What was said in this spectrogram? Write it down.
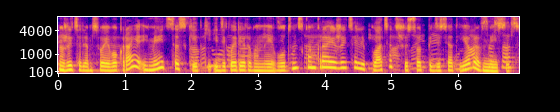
но жителям своего края имеются скидки, и декларированные в Лудзинском крае жители платят 650 евро в месяц.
